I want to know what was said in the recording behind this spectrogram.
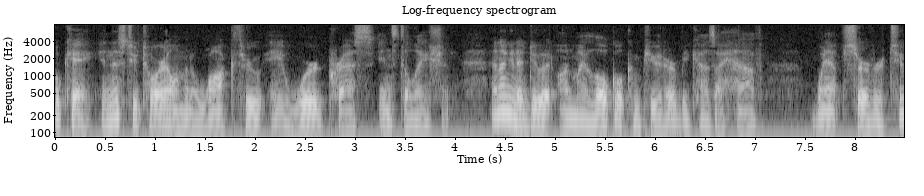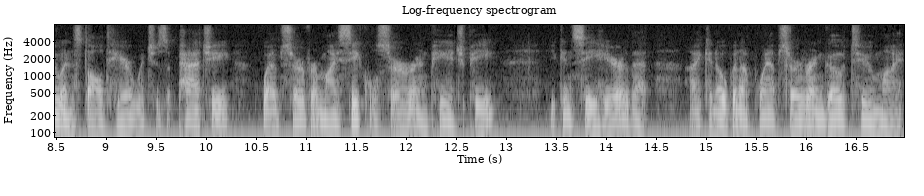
Okay, in this tutorial I'm going to walk through a WordPress installation. And I'm going to do it on my local computer because I have WAMP Server 2 installed here, which is Apache Web Server, MySQL Server, and PHP. You can see here that I can open up WAMP Server and go to my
